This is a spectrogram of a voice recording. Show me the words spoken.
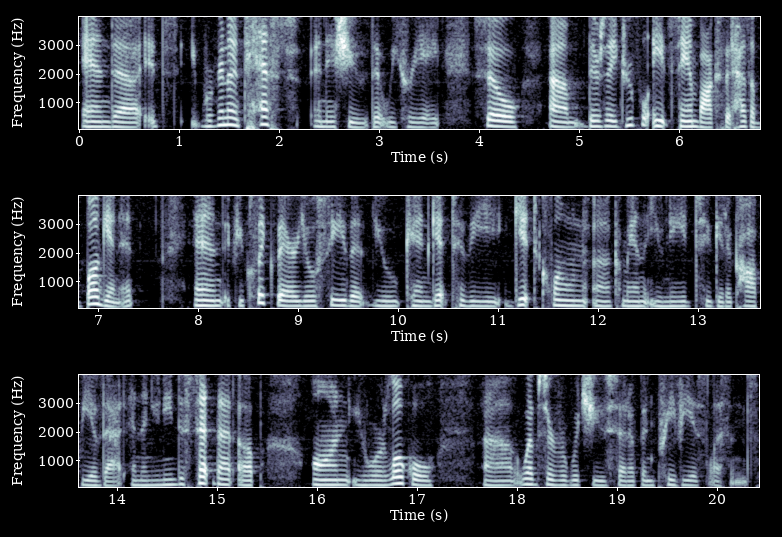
And uh, it's we're going to test an issue that we create. So um, there's a Drupal 8 sandbox that has a bug in it. And if you click there, you'll see that you can get to the git clone uh, command that you need to get a copy of that. And then you need to set that up on your local uh, web server, which you've set up in previous lessons.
